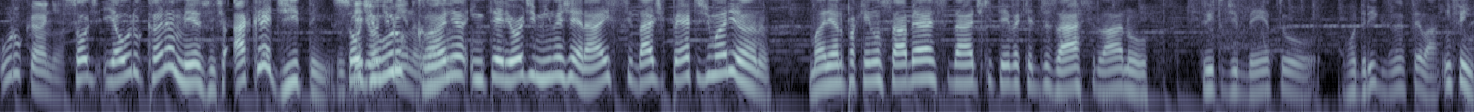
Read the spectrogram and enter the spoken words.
Urucânia. Sou de, e é Urucânia mesmo, gente. Acreditem. Sou de Interior de Minas, Urucânia, interior de Minas Gerais, cidade perto de Mariana. Mariana, pra quem não sabe, é a cidade que teve aquele desastre lá no distrito de Bento Rodrigues, né? Sei lá. Enfim.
